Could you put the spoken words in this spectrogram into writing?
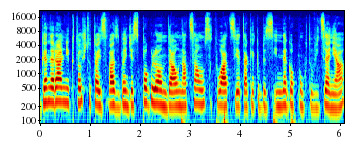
Generalnie ktoś tutaj z Was będzie spoglądał na całą sytuację tak jakby z innego punktu widzenia,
